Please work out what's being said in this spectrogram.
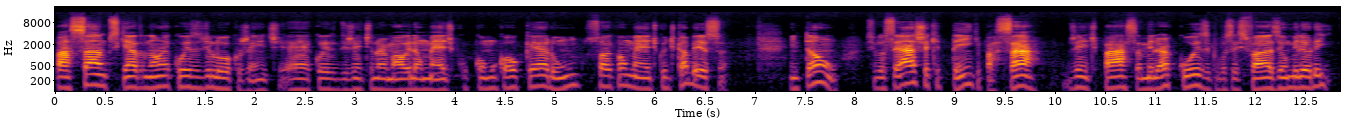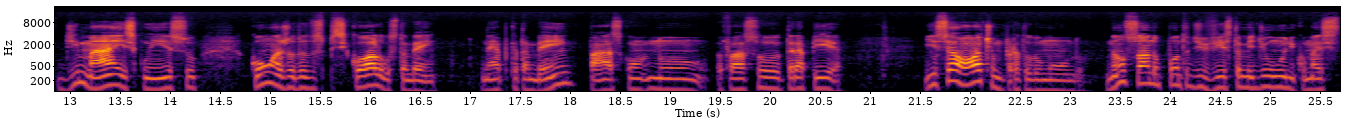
Passar no psiquiatra não é coisa de louco, gente. É coisa de gente normal. Ele é um médico como qualquer um, só que é um médico de cabeça. Então, se você acha que tem que passar, gente, passa. A melhor coisa que vocês fazem. Eu melhorei demais com isso, com a ajuda dos psicólogos também. Né? Porque também passo com, no, eu faço terapia. Isso é ótimo para todo mundo, não só no ponto de vista mediúnico, mas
